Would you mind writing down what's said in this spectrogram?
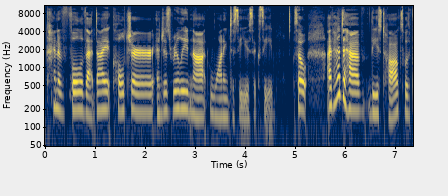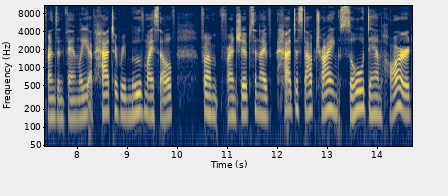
kind of full of that diet culture and just really not wanting to see you succeed. So, I've had to have these talks with friends and family. I've had to remove myself from friendships and I've had to stop trying so damn hard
